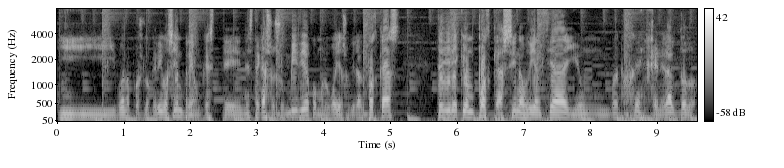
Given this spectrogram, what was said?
Y bueno, pues lo que digo siempre, aunque este en este caso es un vídeo, como lo voy a subir al podcast, te diré que un podcast sin audiencia y un, bueno, en general todo,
